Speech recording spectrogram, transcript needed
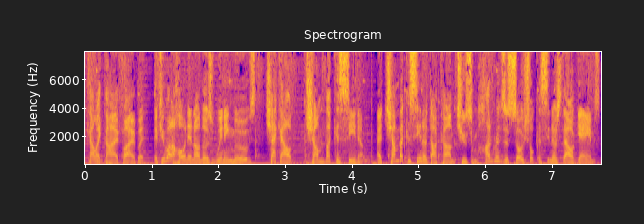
kind of like the high five, but if you want to hone in on those winning moves, check out Chumba Casino. At ChumbaCasino.com, choose from hundreds of social casino style games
